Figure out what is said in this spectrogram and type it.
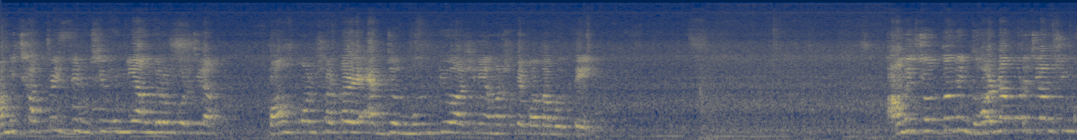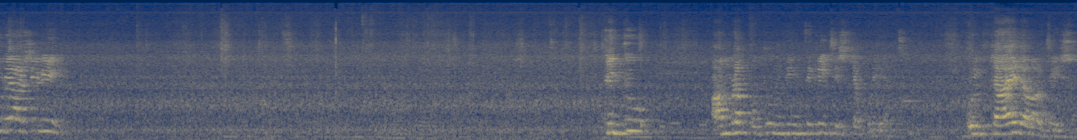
আমি ছাব্বিশ দিন সিঙ্গুর নিয়ে আন্দোলন করেছিলাম। বামপন্থ সরকারের একজন মন্ত্রীও আসেনি আমার সাথে কথা বলতে। আমি চোদ্দ দিন ধর্ণা করেছিলাম সিঙ্গুরে আসেনি। কিন্তু আমরা প্রথম দিন থেকেই চেষ্টা করে যাচ্ছি। ওই ট্রাই দেওয়ার বেস্ট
